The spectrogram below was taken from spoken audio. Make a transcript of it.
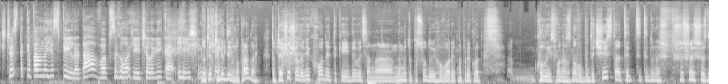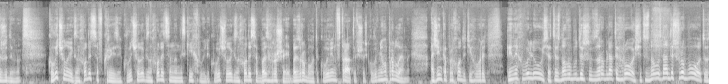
Щось таке, певно, є спільне, та в психології чоловіка і жінки. Ну, ти, тобі дивно, правда? Тобто, якщо чоловік ходить такий, дивиться на немиту посуду і говорить, наприклад, колись вона знову буде чиста, ти, ти, ти думаєш, що щось, щось дуже дивно. Коли чоловік знаходиться в кризі, коли чоловік знаходиться на низькій хвилі, коли чоловік знаходиться без грошей, без роботи, коли він втратив щось, коли в нього проблеми, а жінка приходить і говорить: ти не хвилюйся, ти знову будеш заробляти гроші, ти знову знайдеш роботу,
